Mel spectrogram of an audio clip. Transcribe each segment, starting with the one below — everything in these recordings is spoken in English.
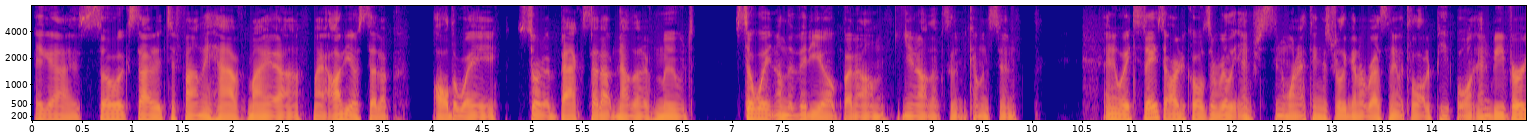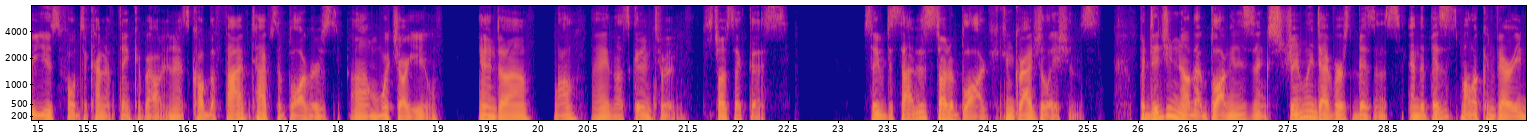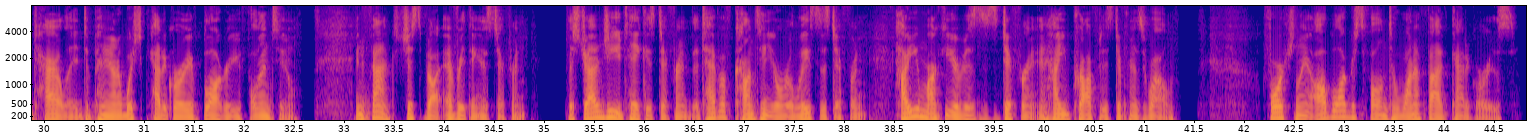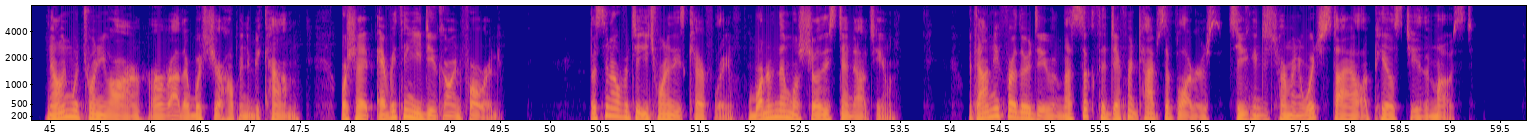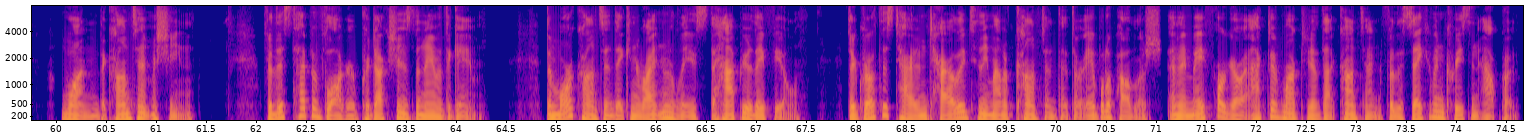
Hey guys, so excited to finally have my uh my audio setup all the way sort of back set up now that I've moved. Still waiting on the video, but um, you know, that's gonna be coming soon. Anyway, today's article is a really interesting one I think is really gonna resonate with a lot of people and be very useful to kind of think about. And it's called the five types of bloggers, um, which are you? And uh well, hey, let's get into it. it starts like this. So you've decided to start a blog. Congratulations. But did you know that blogging is an extremely diverse business, and the business model can vary entirely depending on which category of blogger you fall into? In fact, just about everything is different. The strategy you take is different, the type of content you'll release is different, how you market your business is different, and how you profit is different as well. Fortunately, all bloggers fall into one of five categories. Knowing which one you are, or rather which you're hoping to become, will shape everything you do going forward. Listen over to each one of these carefully. One of them will surely stand out to you. Without any further ado, let's look at the different types of bloggers so you can determine which style appeals to you the most. 1. The content machine. For this type of blogger, production is the name of the game. The more content they can write and release, the happier they feel. Their growth is tied entirely to the amount of content that they're able to publish, and they may forego active marketing of that content for the sake of increasing output.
